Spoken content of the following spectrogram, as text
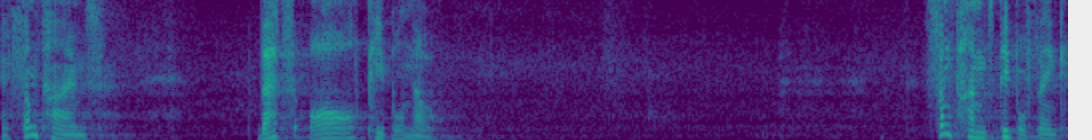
And sometimes that's all people know. Sometimes people think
